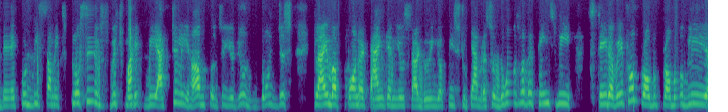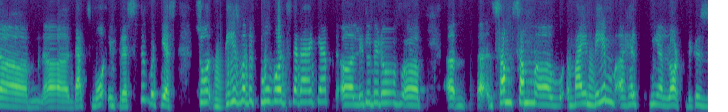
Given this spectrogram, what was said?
there could be some explosives which might be actually harmful. So you don't, don't just climb up on a tank and you start doing your piece to camera. So those were the things we stayed away from. Prob probably um, uh, that's more impressive. But yes, so these were the two words that I kept. A little bit of uh, uh, some some. my name helped me a lot because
